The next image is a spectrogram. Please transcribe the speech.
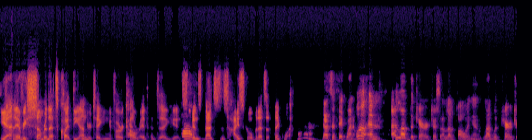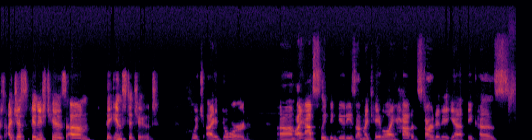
yeah, and every summer that's quite the undertaking. If I recall yeah. right, that's uh, it's well, been not since high school, but that's a thick one. Yeah, that's a thick one. Well, and I love the characters. I love falling in love with characters. I just finished his um, The Institute, which I adored. Um, I have Sleeping Beauties on my table. I haven't started it yet because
